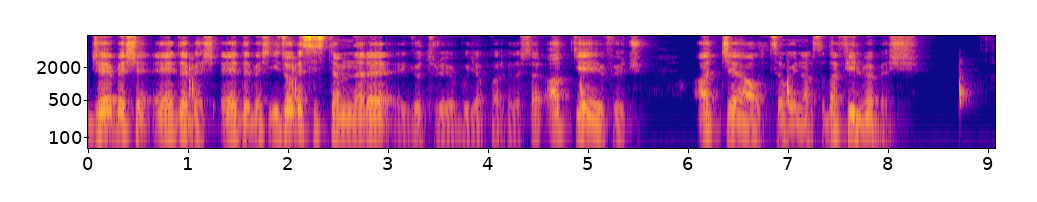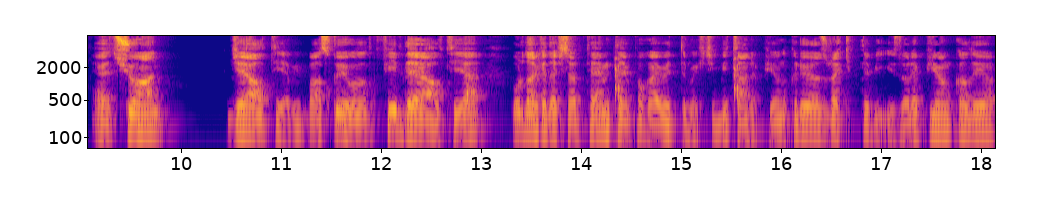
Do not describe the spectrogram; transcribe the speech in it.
C5'e ED5, ED5 izole sistemlere götürüyor bu yapı arkadaşlar. At G3, at C6 oynarsa da fil B5. Evet şu an C6'ya bir baskı uyguladık. Fil D6'ya burada arkadaşlar hem tempo kaybettirmek için bir tane piyonu kırıyoruz. Rakipte bir izole piyon kalıyor.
